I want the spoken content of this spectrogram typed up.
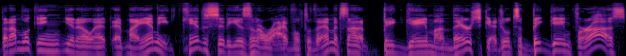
But I'm looking, you know, at, at Miami. Kansas City isn't a rival to them. It's not a big game on their schedule. It's a big game for us.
